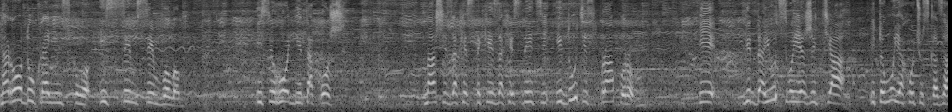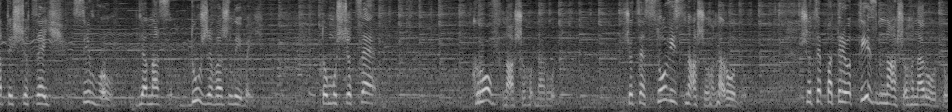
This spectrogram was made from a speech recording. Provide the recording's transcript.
народу українського із цим символом. І сьогодні також наші захисники захисниці йдуть із прапором і віддають своє життя. І тому я хочу сказати, що цей символ для нас дуже важливий, тому що це кров нашого народу, що це совість нашого народу, що це патріотизм нашого народу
